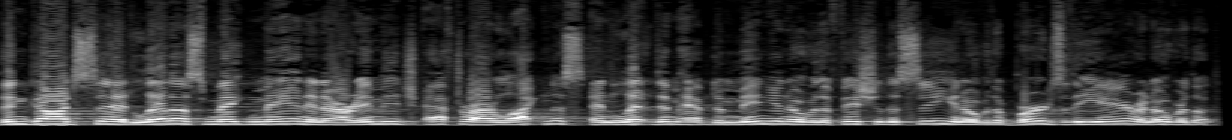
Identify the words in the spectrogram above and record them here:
Then God said, Let us make man in our image after our likeness, and let them have dominion over the fish of the sea, and over the birds of the air, and over the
